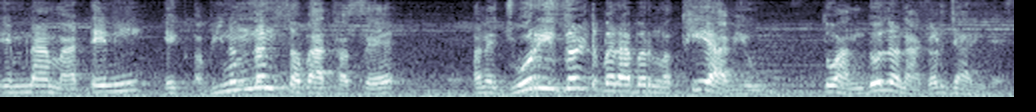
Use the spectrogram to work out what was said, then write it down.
એમના માટેની એક અભિનંદન સભા થશે અને જો રિઝલ્ટ બરાબર નથી આવ્યું, તો આંદોલન આગળ જારી રહેશે.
